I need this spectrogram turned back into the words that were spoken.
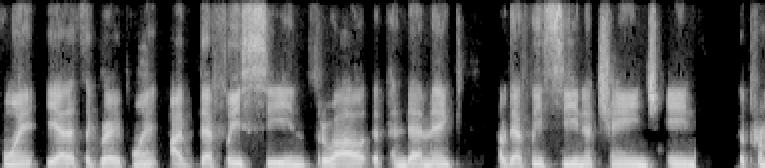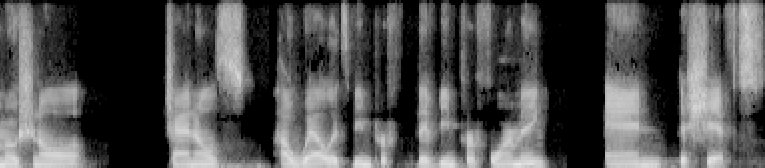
point. Yeah, that's a great point. I've definitely seen throughout the pandemic, I've definitely seen a change in the promotional channels, how well it's been performed they've been performing and the shifts.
